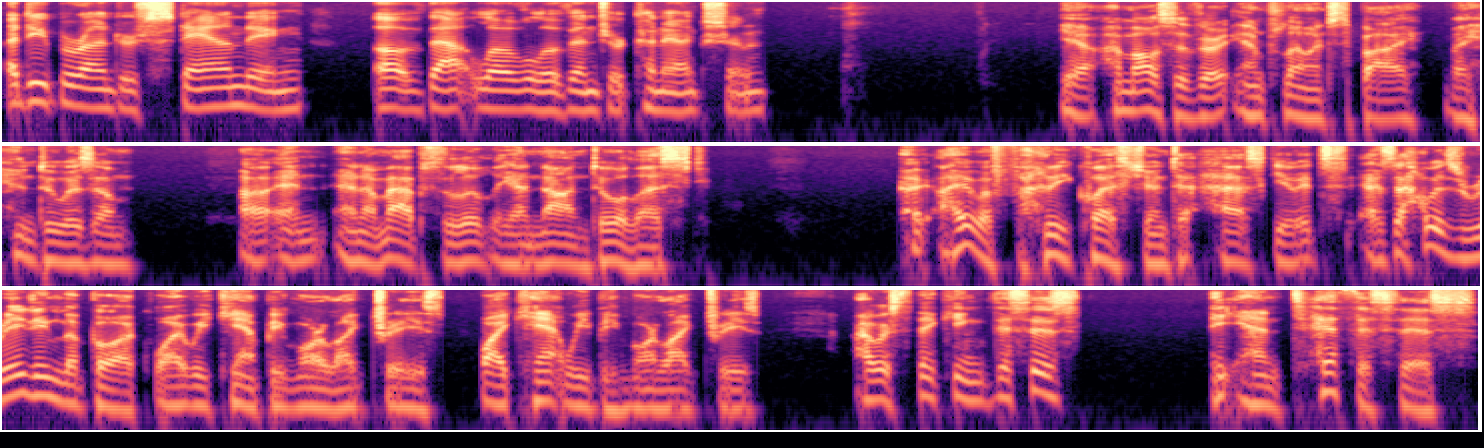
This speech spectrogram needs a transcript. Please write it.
a deeper understanding of that level of interconnection. Yeah, I'm also very influenced by by Hinduism, uh, and and I'm absolutely a non-dualist. I, I have a funny question to ask you. It's as I was reading the book, "Why We Can't Be More Like Trees." Why can't we be more like trees? I was thinking this is the antithesis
